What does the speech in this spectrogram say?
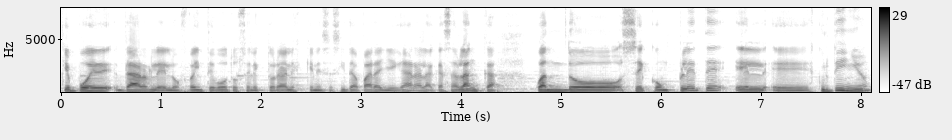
que puede darle los 20 votos electorales que necesita para llegar a la Casa Blanca. Cuando se complete el eh, escrutinio,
